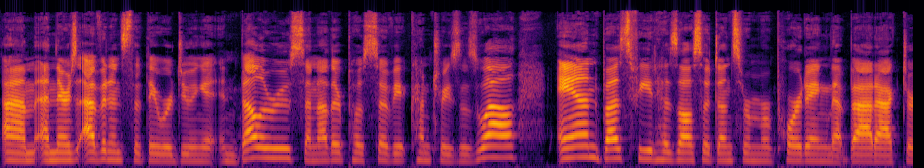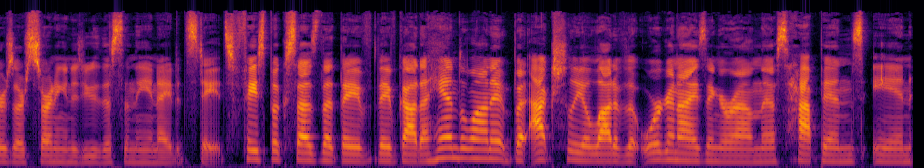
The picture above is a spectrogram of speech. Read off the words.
Um, and there's evidence that they were doing it in Belarus and other post Soviet countries as well. And BuzzFeed has also done some reporting that bad actors are starting to do this in the United States. Facebook says that they've, they've got a handle on it, but actually, a lot of the organizing around this happens in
